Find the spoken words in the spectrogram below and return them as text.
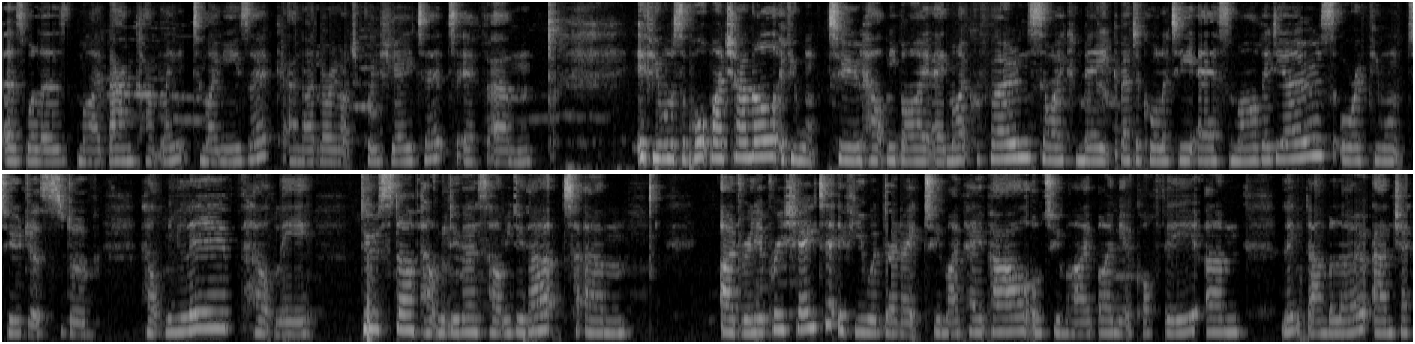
as well as my Bandcamp link to my music, and I'd very much appreciate it if um, if you want to support my channel, if you want to help me buy a microphone so I can make better quality ASMR videos, or if you want to just sort of help me live, help me do stuff, help me do this, help me do that, um, I'd really appreciate it if you would donate to my PayPal or to my Buy Me a Coffee um, link down below and check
